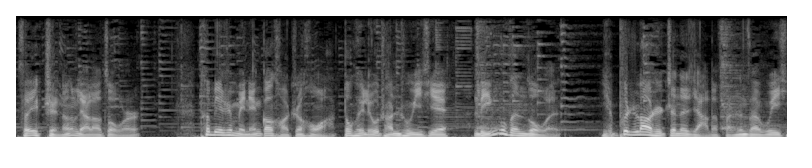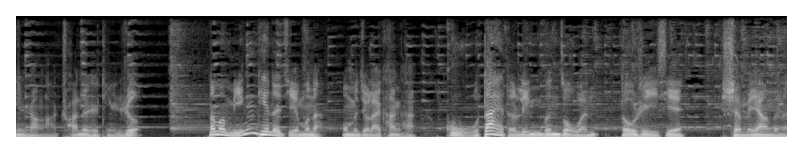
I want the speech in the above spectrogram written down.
所以只能聊聊作文。特别是每年高考之后啊，都会流传出一些零分作文，也不知道是真的假的，反正在微信上啊传的是挺热。那么明天的节目呢，我们就来看看古代的零分作文都是一些什么样的呢？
